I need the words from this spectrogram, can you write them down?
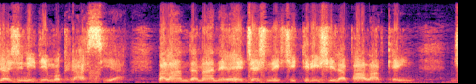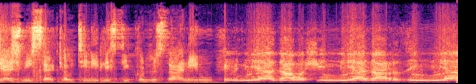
جەژنی دیموکراسیە. بەڵام دەمانەوێت جەژنێکی تریشی لە پاڵا بکەین. جەژنی سەرکەوتنی لیستی کوردستانی و نییە داوەشین نییە داڕزین نییە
